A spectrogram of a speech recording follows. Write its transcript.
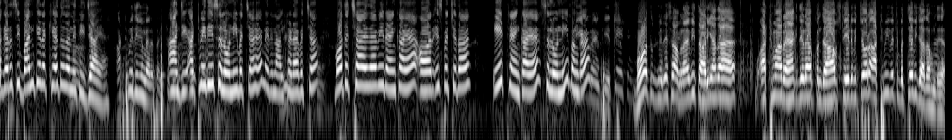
ਅਗਰ ਅਸੀਂ ਬੰਨ ਕੇ ਰੱਖਿਆ ਤਾਂ ਉਹਦਾ ਨਤੀਜਾ ਆਇਆ ਹੈ। 8ਵੀਂ ਦੀ ਵੀ ਮੈਰਿਟ ਆਈ। ਹਾਂਜੀ 8ਵੀਂ ਦੀ ਸਲੋਨੀ ਬੱਚਾ ਹੈ ਮੇਰੇ ਨਾਲ ਖੜਾ ਹੈ ਬੱਚਾ। ਬਹੁਤ ਅੱਛਾ ਇਹਦਾ ਵੀ ਰੈਂਕ ਆਇਆ ਹੈ ਔਰ ਇਸ ਬੱਚੇ ਦਾ 8th ਰੈਂਕ ਆਇਆ ਹੈ ਸਲੋਨੀ ਬੰਗਾ। ਬਹੁਤ ਮੇਰੇ ਹਿਸਾਬ ਨਾਲ ਇਹ ਵੀ ਤਾੜੀਆਂ ਦਾ ਹੈ। 8ਵਾਂ ਰੈਂਕ ਜਿਹੜਾ ਪੰਜਾਬ ਸਟੇਟ ਵਿੱਚ ਔਰ 8ਵੀਂ ਵਿੱਚ ਬੱਚੇ ਵੀ ਜ਼ਿਆਦਾ ਹੁੰਦੇ ਆ।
